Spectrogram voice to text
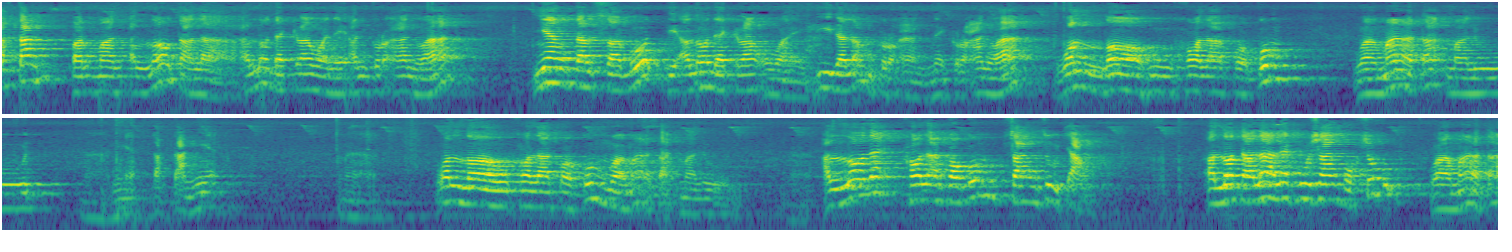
ลักตั้งประมาณอัลลอฮ์ตาลาอัลลอฮ์ได้กล่าวไว้ในอัลกุรอานว่า yang tersebut di Allah dah kerauai di dalam Quran. ใน Quran ว่า Wallahu khalaqakum wa ma ta'malun. Nah, ni taktan ni. Nah. Wallahu khalaqakum wa ma ta'malun. Allah และ khalaqakum สร้างสู้เจ้าอัลลอฮฺตาลาและผู้สร้างปกสู้ว่ามาตะ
